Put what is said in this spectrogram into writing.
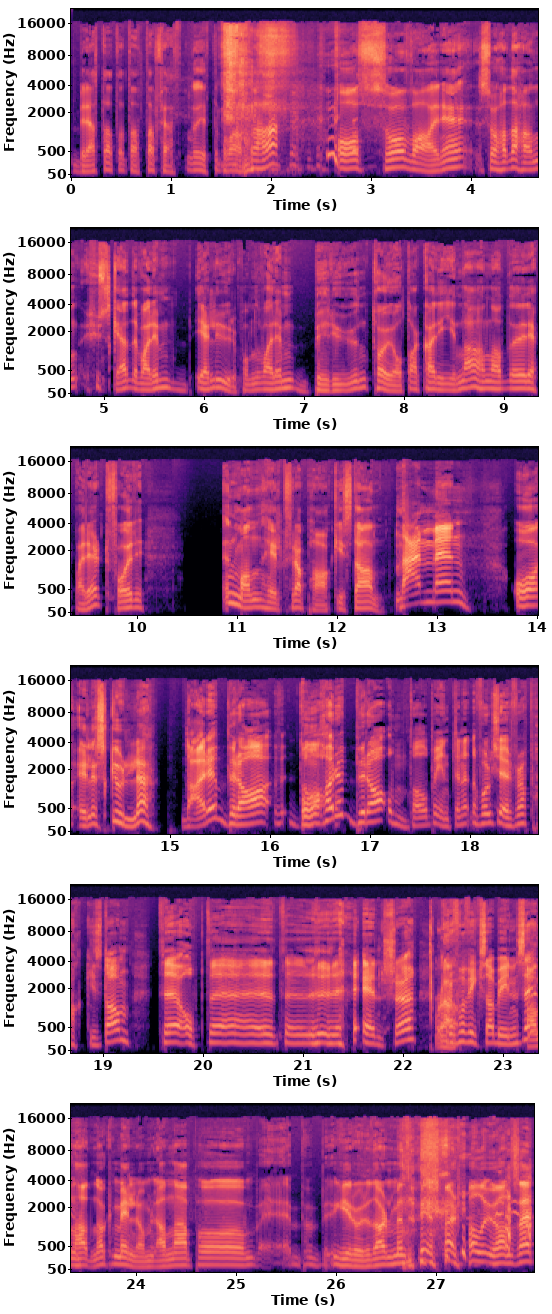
bredt at dette festen ikke prata. Og så var det Så hadde han, husker jeg, det var en Jeg lurer på om det var en brun Toyota Carina han hadde reparert for en mann helt fra Pakistan. Neimen! Og Eller skulle. Da er bra Da Og- har du bra omtale på internett når folk kjører fra Pakistan til opp til, til Ensjø for Ja. å få fiksa bilen sin. Han hadde nok mellomlanda på, på Groruddalen, men i hvert fall uansett,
